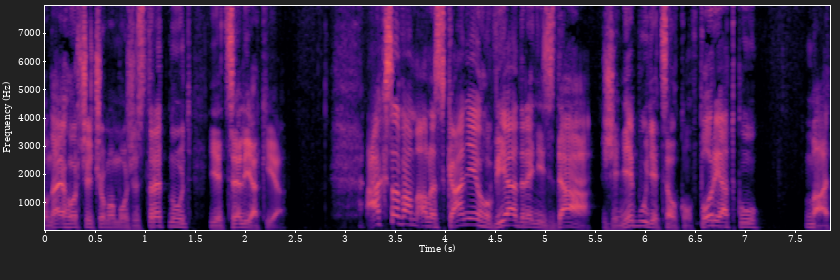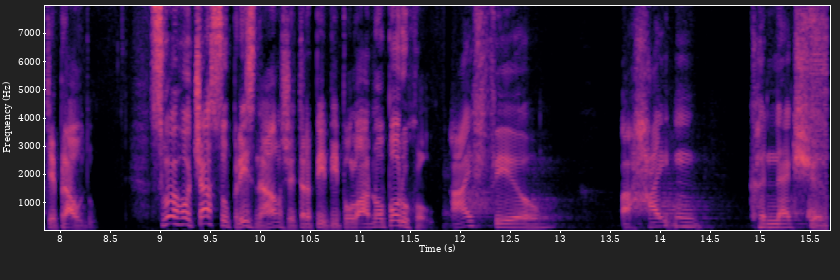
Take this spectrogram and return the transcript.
To najhoršie, čo ma môže stretnúť, je celiakia. Ak sa vám ale z Kanieho vyjadrení zdá, že nebude celkom v poriadku, máte pravdu. Svojho času priznal, že trpí bipolárnou poruchou. I feel a heightened connection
